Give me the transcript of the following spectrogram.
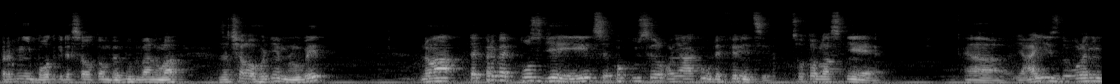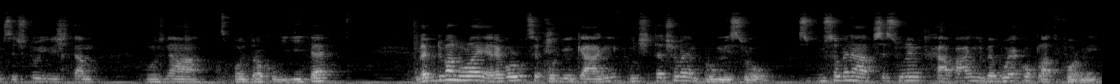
první bod, kde se o tom webu 2.0 začalo hodně mluvit. No a teprve později se pokusil o nějakou definici, co to vlastně je. Já ji s dovolením přečtu, i když tam možná aspoň trochu vidíte. Web 2.0 je revoluce podnikání v počítačovém průmyslu, způsobená přesunem chápání webu jako platformy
